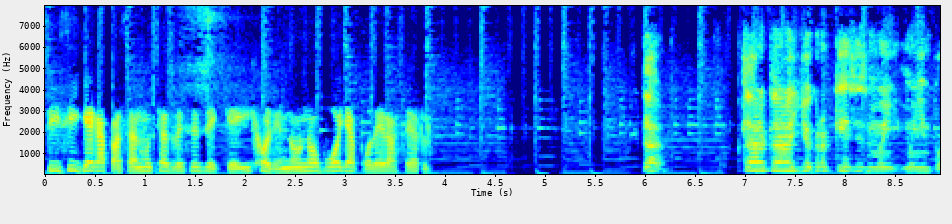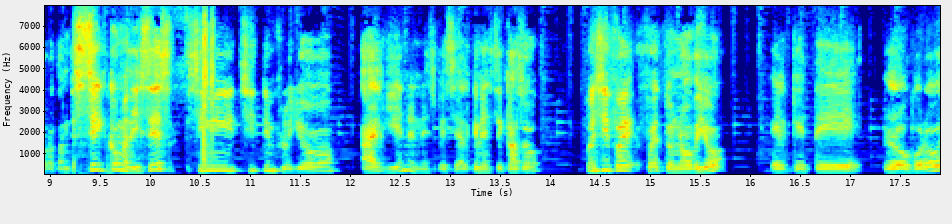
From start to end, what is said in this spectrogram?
sí, sí llega a pasar muchas veces de que híjole, no, no voy a poder hacerlo. Claro, claro, claro, yo creo que eso es muy, muy importante. Sí, como dices, sí, sí te influyó alguien en especial, que en este caso, pues sí fue, fue tu novio el que te logró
